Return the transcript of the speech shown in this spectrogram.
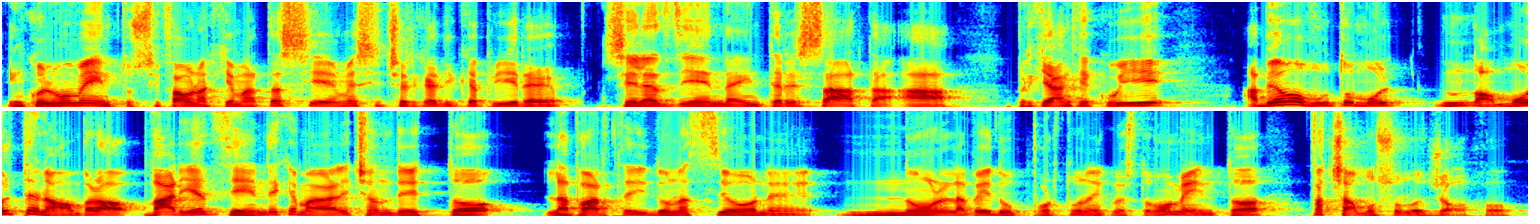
in quel momento si fa una chiamata assieme, si cerca di capire se l'azienda è interessata a perché anche qui abbiamo avuto molt- no, molte no, però varie aziende che magari ci hanno detto la parte di donazione non la vedo opportuna in questo momento, facciamo solo gioco.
